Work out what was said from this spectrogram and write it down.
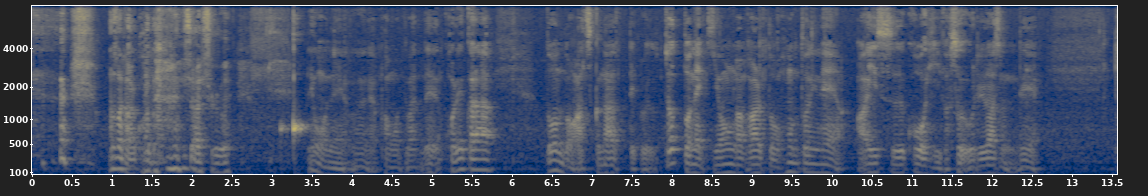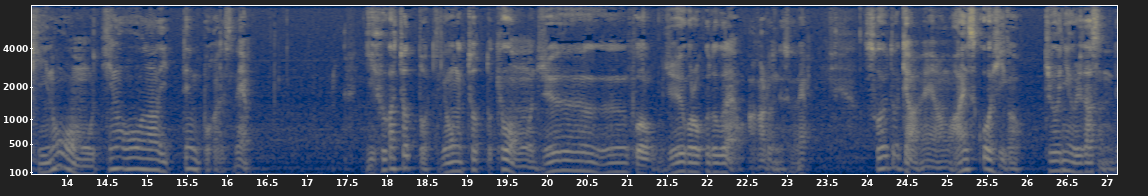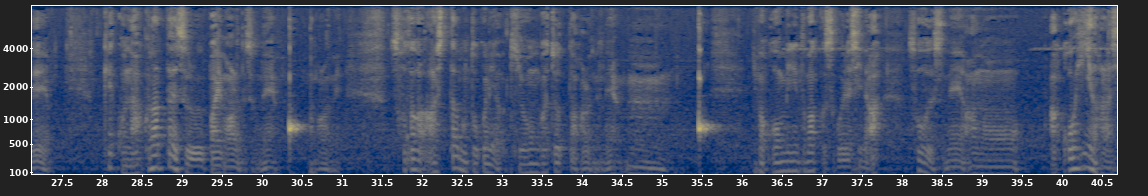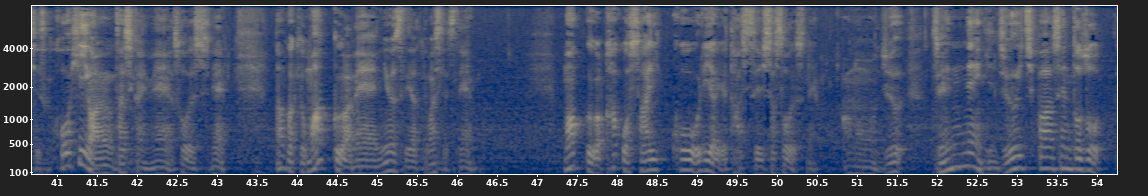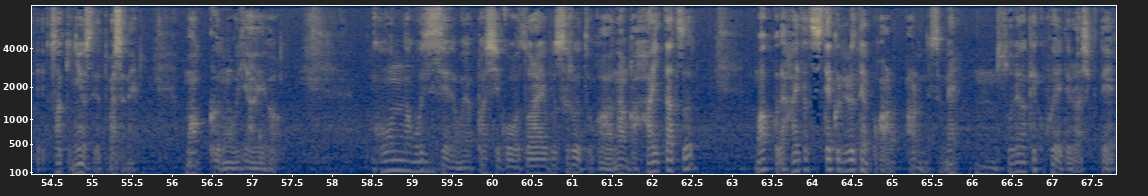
朝からこんな話はすごい。でもね、うん、やっぱ思ってます。で、これから、どんどん暑くなってくる。ちょっとね、気温が上がると、本当にね、アイスコーヒーがすごい売れ出すんで、昨日もうちのオーナー1店舗がですね、岐阜がちょっと気温ちょっと今日も15、15、6度ぐらい上がるんですよね。そういう時はね、あの、アイスコーヒーが急に売り出すんで、結構なくなったりする場合もあるんですよね。だからね、そうだから明日も特に気温がちょっと上がるんでね、うん。今コンビニとマックすごいらしいね。あ、そうですね。あのー、あ、コーヒーの話ですか。コーヒーは、ね、確かにね、そうですしね。なんか今日マックがね、ニュースでやってましてですね。マックが過去最高売り上げ達成したそうですね。あのー、前年比11%増ってさっきニュースで言ってましたね。マックの売り上げが。こんなご時世でもやっぱしこうドライブスルーとかなんか配達マックで配達してくれる店舗があるんですよね。うん、それが結構増えてるらしくて。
